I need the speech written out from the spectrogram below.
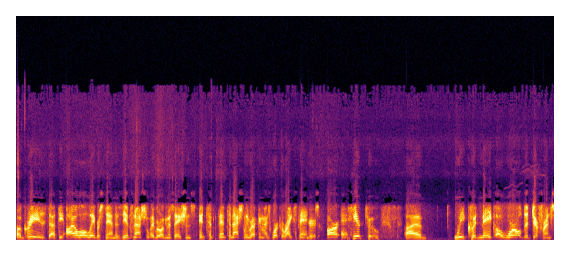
agrees that the ILO labor standards, the International Labor Organization's inter- internationally recognized worker rights standards, are adhered to, uh, we could make a world of difference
